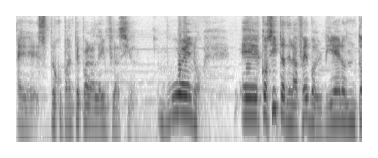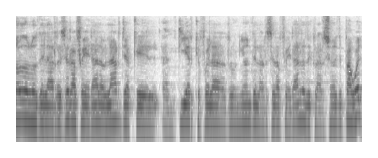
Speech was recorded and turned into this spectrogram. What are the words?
es preocupante para la inflación. Bueno, eh, cositas de la Fed, volvieron todos los de la Reserva Federal a hablar, ya que el antier, que fue la reunión de la Reserva Federal, las declaraciones de Powell,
